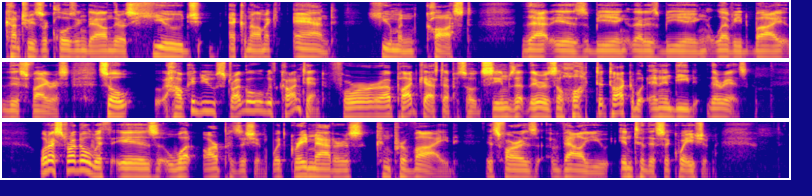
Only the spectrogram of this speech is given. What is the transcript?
Countries are closing down. There's huge economic and human cost that is being that is being levied by this virus. So how can you struggle with content for a podcast episode? Seems that there is a lot to talk about, and indeed there is. What I struggle with is what our position, what Grey Matters can provide as far as value into this equation.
